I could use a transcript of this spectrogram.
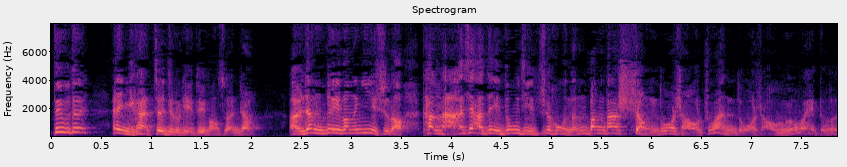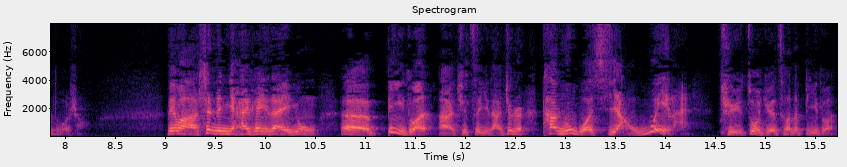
对不对？哎，你看，这就是给对方算账。啊，让对方意识到他拿下这东西之后能帮他省多少、赚多少、额外得多少，对吧？甚至你还可以再用呃弊端啊去刺激他，就是他如果想未来去做决策的弊端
